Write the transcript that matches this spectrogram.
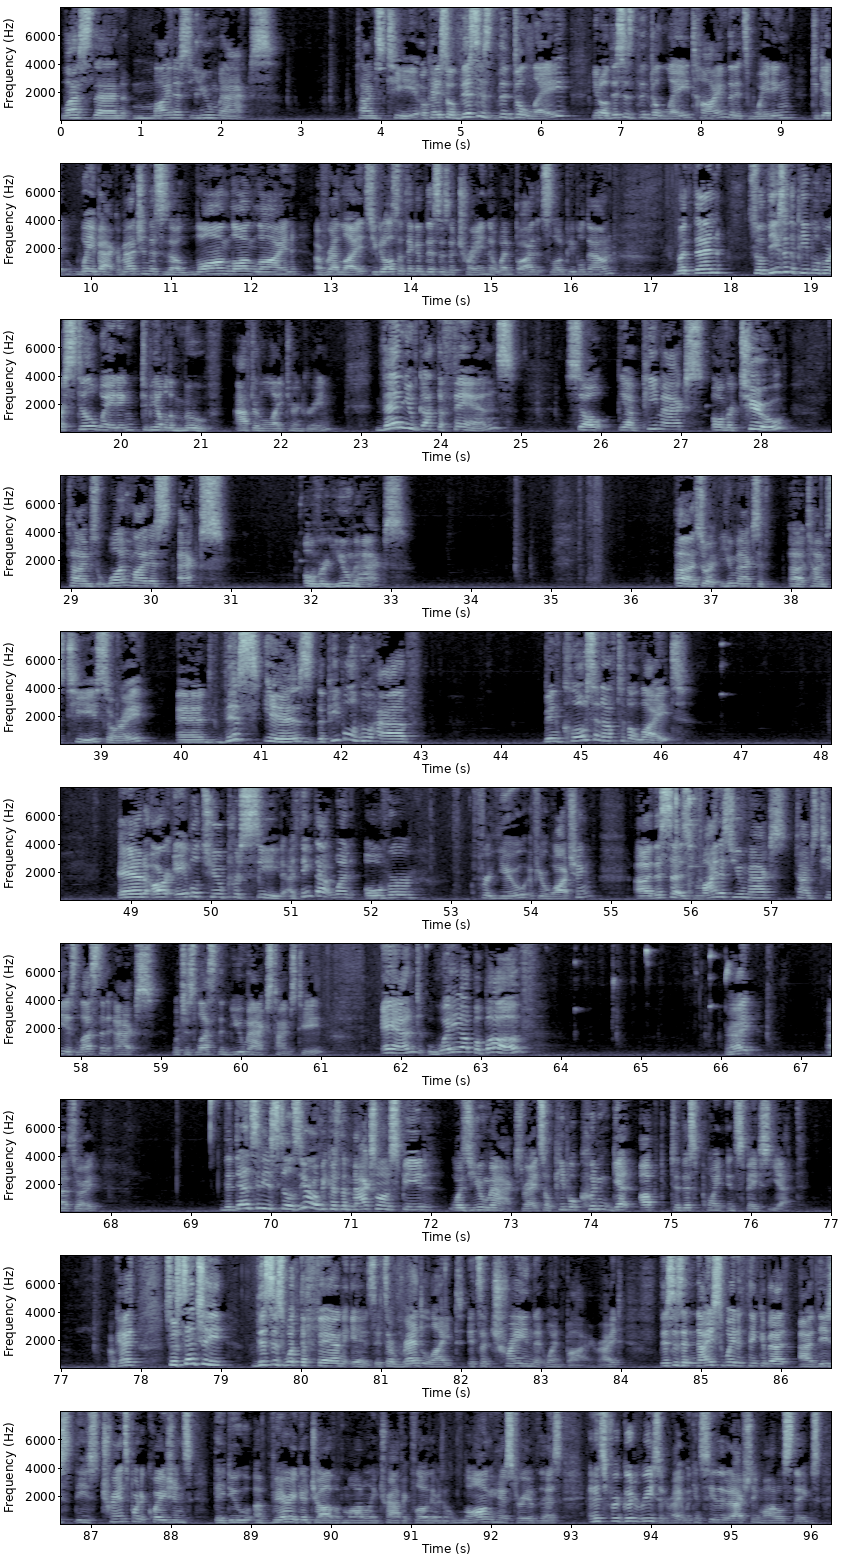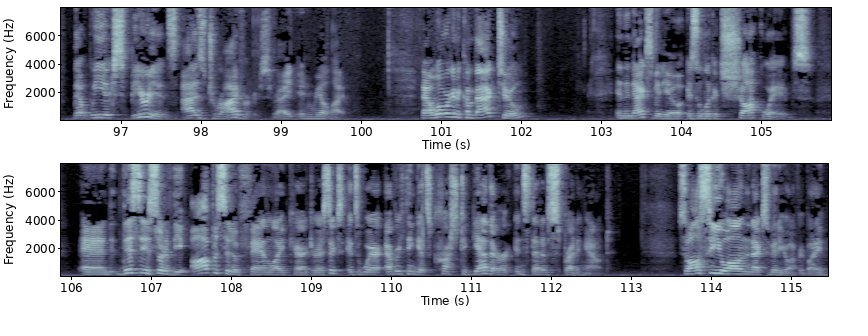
less than minus u max times t. Okay, so this is the delay. You know, this is the delay time that it's waiting to get way back. Imagine this is a long, long line of red lights. You could also think of this as a train that went by that slowed people down. But then so these are the people who are still waiting to be able to move after the light turned green. Then you've got the fans. So you have P max over 2 times 1 minus x over u max. uh, sorry, u max of uh, times t, sorry. And this is the people who have been close enough to the light and are able to proceed. I think that went over for you if you're watching. Uh, this says minus u max times t is less than x, which is less than u max times t. And way up above, right? Uh, sorry. The density is still zero because the maximum speed was u max, right? So people couldn't get up to this point in space yet. Okay? So essentially, this is what the fan is. It's a red light. It's a train that went by, right? This is a nice way to think about uh, these, these transport equations. They do a very good job of modeling traffic flow. There's a long history of this, and it's for good reason, right? We can see that it actually models things that we experience as drivers, right, in real life. Now, what we're going to come back to in the next video is a look at shock waves. And this is sort of the opposite of fan-like characteristics. It's where everything gets crushed together instead of spreading out. So I'll see you all in the next video, everybody.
